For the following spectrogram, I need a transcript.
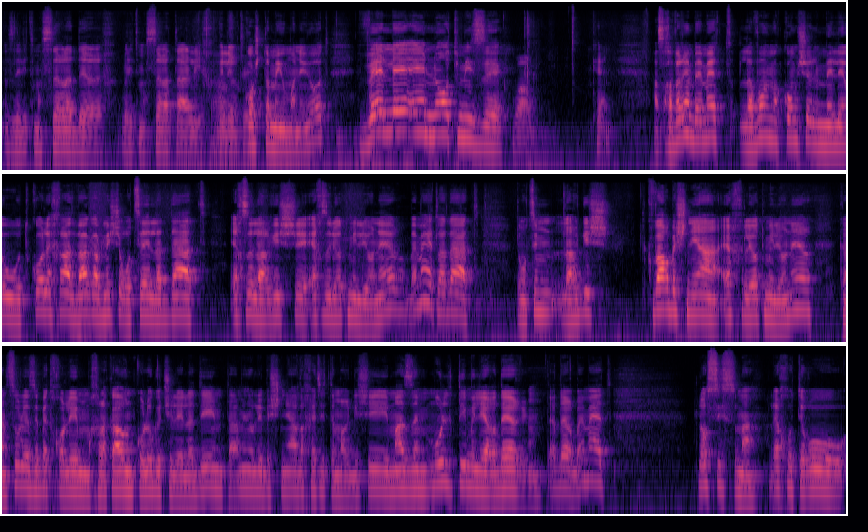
זה להתמסר לדרך, ולהתמסר לתהליך. ולרכוש את המיומנויות, וליהנות מזה. וואו. כן. אז חברים, באמת, לבוא ממקום של מלאות, כל אחד, ואגב, מי שרוצה לדעת איך זה להרגיש, איך זה להיות מיליונר, באמת לדעת. אתם רוצים להרגיש כבר בשנייה, איך להיות מיליונר, כנסו לאיזה בית חולים, מחלקה אונקולוגית של ילדים, תאמינו לי, בשנייה וחצי אתם מרגישים מה זה מולטי מיליארדרים, בסדר? באמת, לא סיסמה. לכו תראו,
